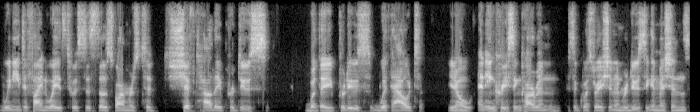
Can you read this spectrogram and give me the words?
we need to find ways to assist those farmers to shift how they produce what they produce without you know an increasing carbon sequestration and reducing emissions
